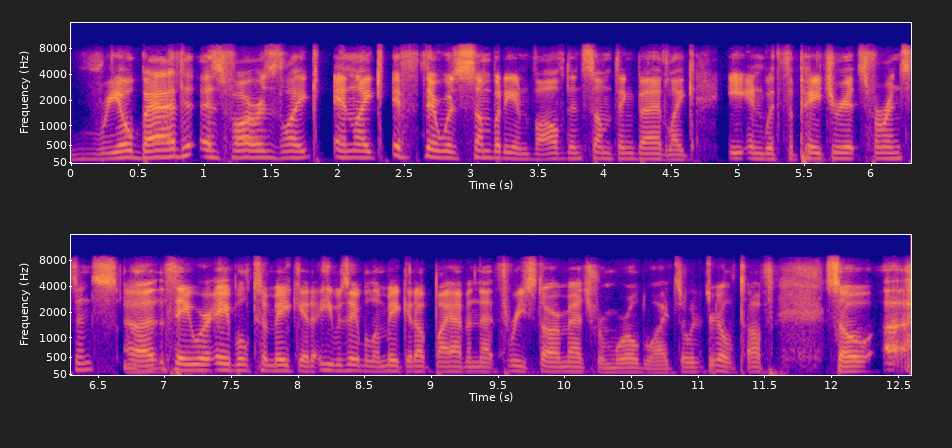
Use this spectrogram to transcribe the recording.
real bad as far as like and like if there was somebody involved in something bad like Eaton with the Patriots for instance uh, they were able to make it he was able to make it up by having that three star match from worldwide so it's real tough. So uh,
